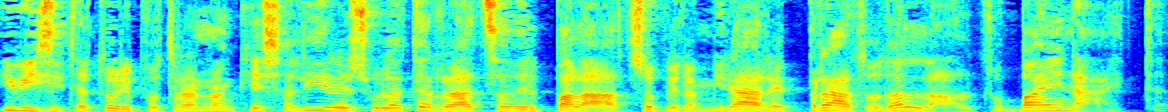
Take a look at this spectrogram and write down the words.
I visitatori potranno anche salire sulla terrazza del palazzo per ammirare Prato dall'alto by night.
